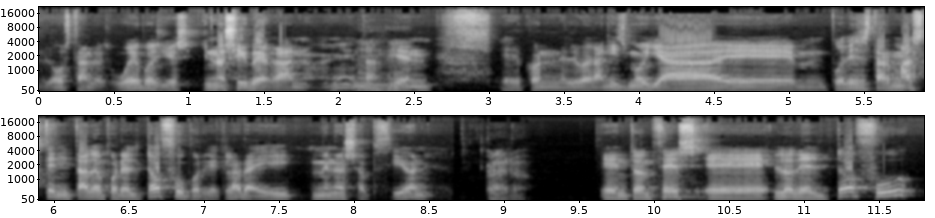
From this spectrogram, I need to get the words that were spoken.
luego están los huevos. Yo no soy vegano, ¿eh? También eh, con el veganismo ya eh, puedes estar más tentado por el tofu, porque claro, hay menos opciones. Claro. Entonces, lo del tofu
